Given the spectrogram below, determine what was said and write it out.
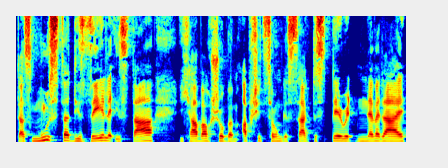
Das Muster, die Seele ist da. Ich habe auch schon beim Abschiedssong gesagt, the spirit never die.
